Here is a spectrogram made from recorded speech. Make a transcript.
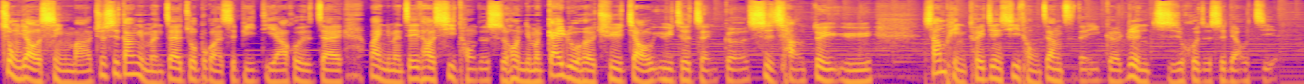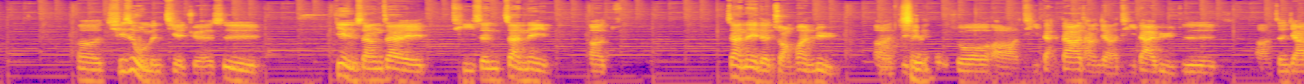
重要性吗？就是当你们在做不管是 BD 啊，或者在卖你们这一套系统的时候，你们该如何去教育这整个市场对于商品推荐系统这样子的一个认知或者是了解，呃，其实我们解决是电商在提升站内呃站内的转换率，呃，就是说呃提代大家常讲的提代率，就是啊、呃、增加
